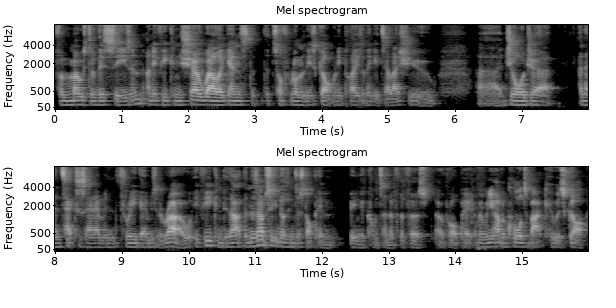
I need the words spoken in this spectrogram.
for most of this season, and if he can show well against the, the tough run that he's got when he plays, I think it's LSU, uh, Georgia, and then Texas A&M in three games in a row. If he can do that, then there's absolutely nothing to stop him being a contender for the first overall pick. I mean, when you have a quarterback who has got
